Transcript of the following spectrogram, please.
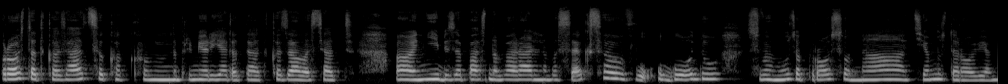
просто отказаться, как, например, я тогда отказалась от а, небезопасного орального секса в угоду своему запросу на тему здоровья.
